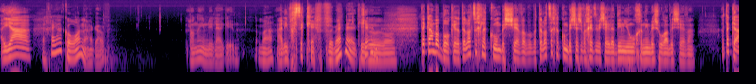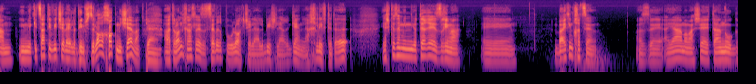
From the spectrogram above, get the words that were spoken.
היה... איך היה הקורונה, אגב? לא נעים לי להגיד, מה? היה לי מה זה כיף. באמת, כן. כאילו... אתה קם בבוקר, אתה לא צריך לקום בשבע, ואתה לא צריך לקום בשש וחצי ושהילדים יהיו מוכנים בשורה בשבע. אתה קם עם יקיצה טבעית של הילדים, שזה לא רחוק משבע. כן. אבל אתה לא נכנס לאיזה סדר פעולות של להלביש, לארגן, להחליף, ת... יש כזה מין יותר אה, זרימה. אה, בית עם חצר. אז אה, היה ממש אה, תענוג.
